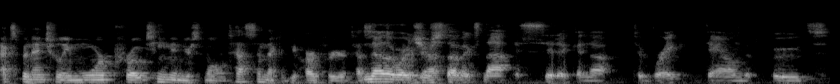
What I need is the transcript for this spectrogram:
exponentially more protein in your small intestine that could be hard for your intestine. In other words, your stomach's not acidic enough to break down the foods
